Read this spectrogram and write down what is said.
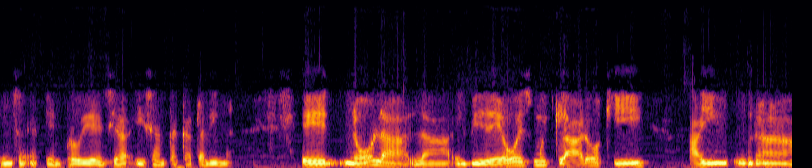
en, Providencia y Santa Catalina. Eh, no, la, el video es muy claro. Aquí hay una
